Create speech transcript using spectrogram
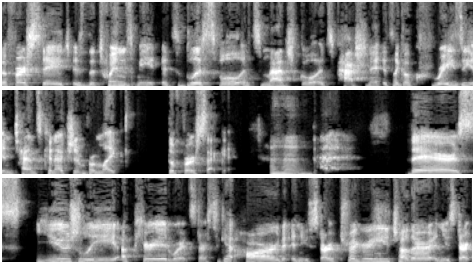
the first stage is the twins meet. It's blissful, it's magical, it's passionate. It's like a crazy intense connection from like the first second. Mhm. There's usually a period where it starts to get hard and you start triggering each other and you start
